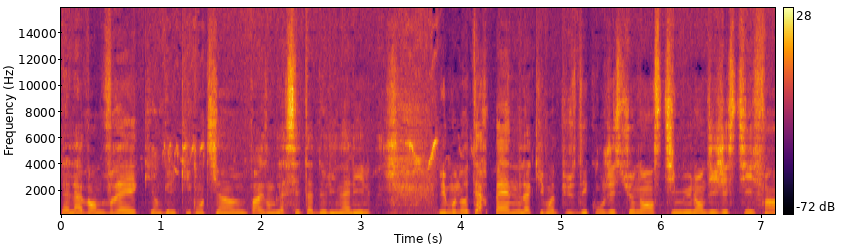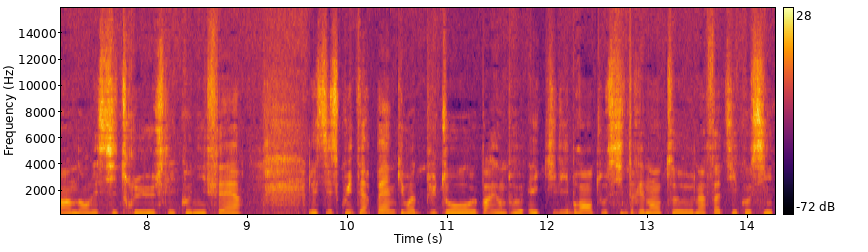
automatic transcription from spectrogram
la lavande vraie qui, contient par exemple l'acétate de linalyle. Les monoterpènes, là, qui vont être plus décongestionnants, stimulants digestifs, hein, dans les citrus, les conifères. Les sesquiterpènes, qui vont être plutôt, euh, par exemple, équilibrantes, aussi drainantes euh, lymphatiques aussi,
